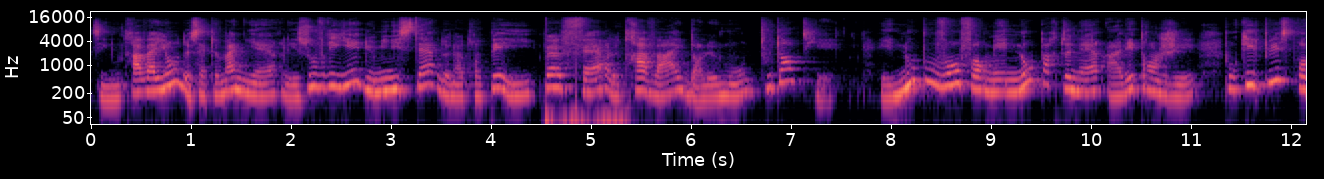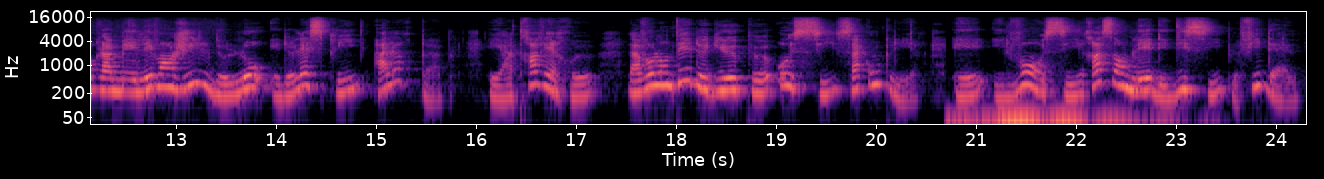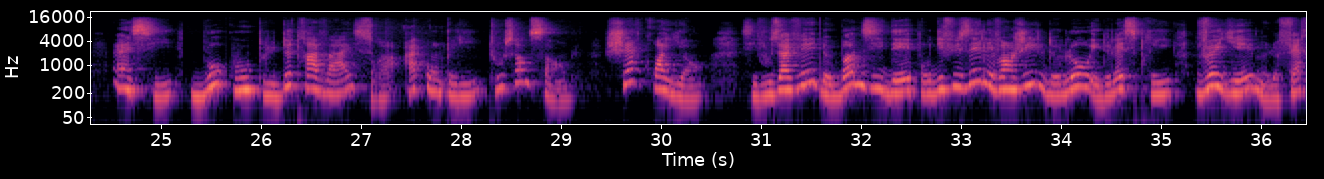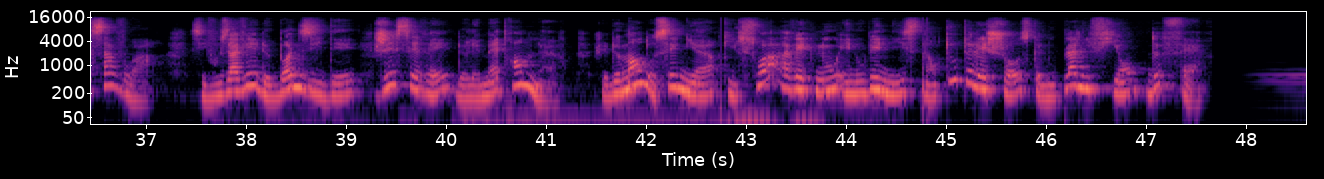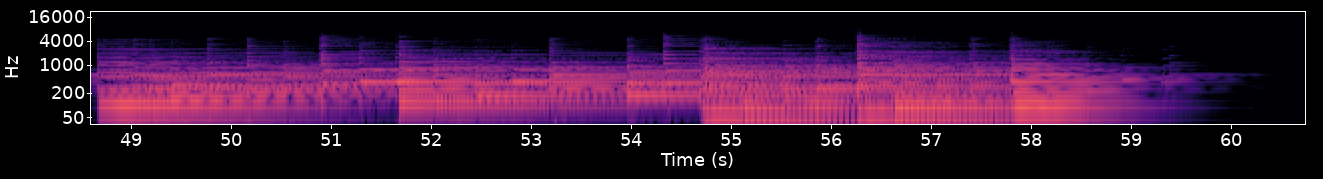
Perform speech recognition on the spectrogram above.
Si nous travaillons de cette manière, les ouvriers du ministère de notre pays peuvent faire le travail dans le monde tout entier. Et nous pouvons former nos partenaires à l'étranger pour qu'ils puissent proclamer l'évangile de l'eau et de l'esprit à leur peuple. Et à travers eux, la volonté de Dieu peut aussi s'accomplir. Et ils vont aussi rassembler des disciples fidèles. Ainsi, beaucoup plus de travail sera accompli tous ensemble. Chers croyants, si vous avez de bonnes idées pour diffuser l'évangile de l'eau et de l'esprit, veuillez me le faire savoir. Si vous avez de bonnes idées, j'essaierai de les mettre en œuvre. Je demande au Seigneur qu'il soit avec nous et nous bénisse dans toutes les choses que nous planifions de faire.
